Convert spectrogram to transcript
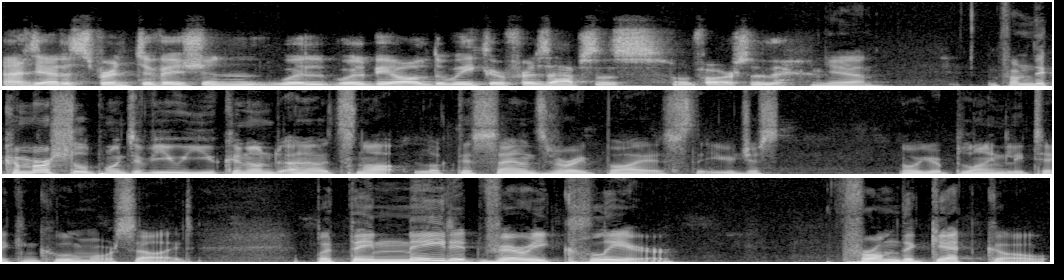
and yeah, the sprint division will will be all the weaker for his absence, unfortunately. Yeah, from the commercial point of view, you can. Under, and it's not. Look, this sounds very biased that you're just oh, you're blindly taking Coolmore side. But they made it very clear from the get go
